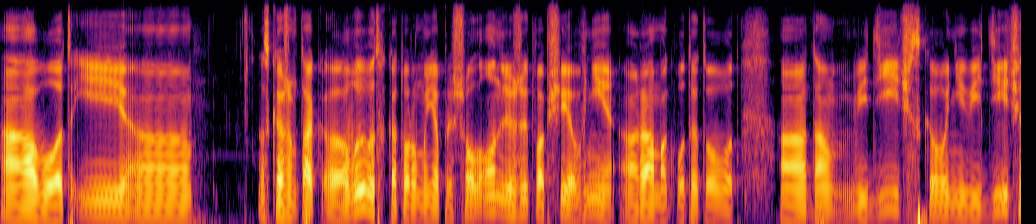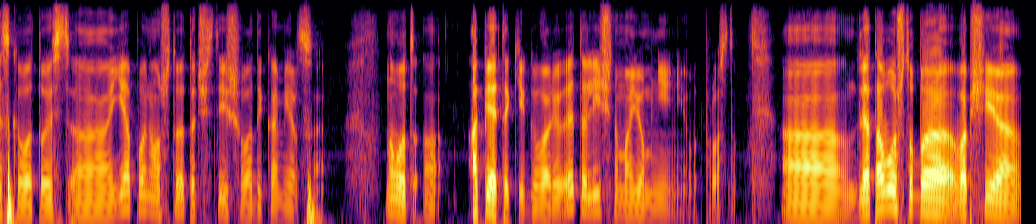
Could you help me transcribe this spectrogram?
А, вот. И э, скажем так, вывод, к которому я пришел, он лежит вообще вне рамок вот этого вот там ведического, неведического. То есть я понял, что это чистейшей воды коммерция. Ну вот, Опять-таки говорю, это лично мое мнение, вот просто. А, для того, чтобы вообще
